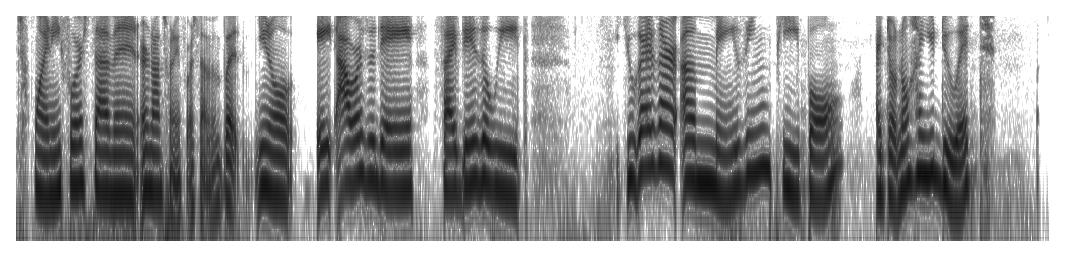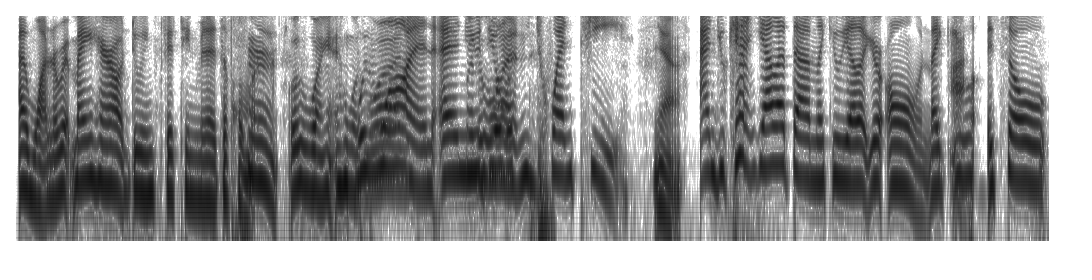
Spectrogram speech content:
24 7 or not 24 7 but you know eight hours a day five days a week you guys are amazing people. I don't know how you do it. I want to rip my hair out doing 15 minutes of homework with one, with one, and you With deal one. with 20. Yeah. And you can't yell at them like you yell at your own. Like you, it's so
